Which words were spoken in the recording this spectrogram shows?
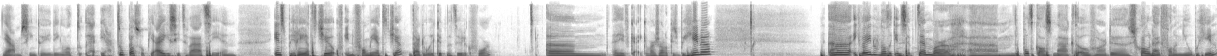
ja, misschien kun je dingen wat ja, toepassen op je eigen situatie. En inspireert het je of informeert het je. Daar doe ik het natuurlijk voor. even kijken, waar zal ik eens beginnen? Uh, ik weet nog dat ik in september uh, de podcast maakte over de schoonheid van een nieuw begin.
